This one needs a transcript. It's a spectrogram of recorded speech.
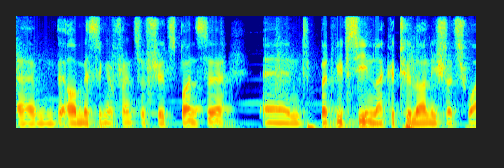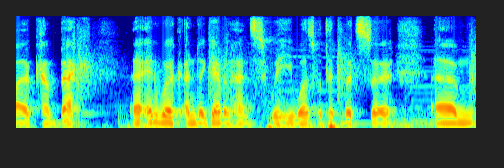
Um, they are missing a front of shirt sponsor, and but we've seen like a Thulani Hlatshwayo come back and work under Gavin Hunt, where he was with it. So, um,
